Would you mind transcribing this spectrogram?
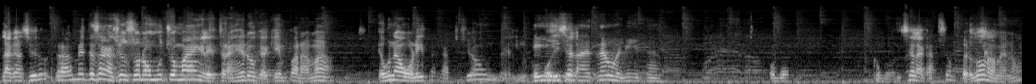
La canción, realmente esa canción sonó mucho más en el extranjero que aquí en Panamá. Es una bonita canción, como dice la letra bonita. Como, como dice la canción, perdóname, ¿no?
